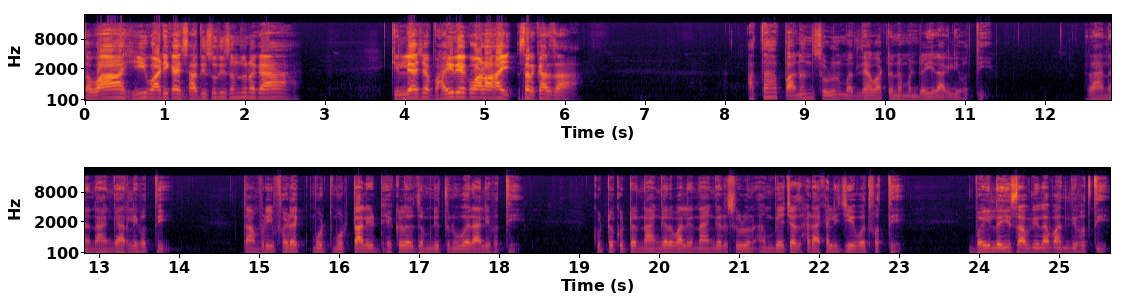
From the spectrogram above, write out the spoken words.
तवा ही वाडी काय साधीसुधी समजू नका. किल्ल्याच्या बाहेर एक वाडा आहे सरकारचा. आता पानंद सोडून मधल्या वाटणं मंडळी लागली होती. रानं नांगारली होती. तांबडी भडक मोठमोठाली ढेकळं जमिनीतून वर आली होती. कुठं कुठं नांगरवाले नांगर सोडून आंब्याच्या झाडाखाली जेवत होते. बैलही सावलीला बांधली होती.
